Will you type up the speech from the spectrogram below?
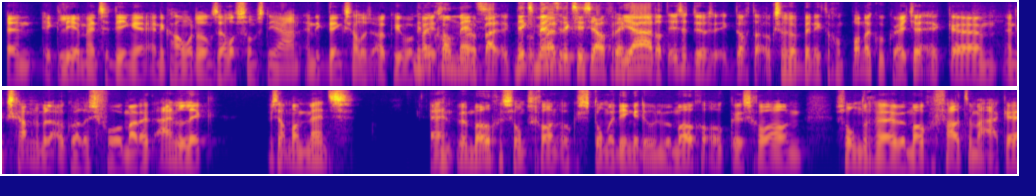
En ik leer mensen dingen en ik hou me er dan zelf soms niet aan. En ik denk zelfs ook... Joh, Je bent ook gewoon mens. Niks menselijks is jouw vreemd. ja, dat is het dus. Ik dacht ook zo, ben ik toch een pannenkoek, weet je? Ik, ehm, en ik schaamde me daar ook wel eens voor. Maar uiteindelijk, we zijn allemaal mens. En we mogen soms gewoon ook stomme dingen doen. We mogen ook eens gewoon zondigen. We mogen fouten maken.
